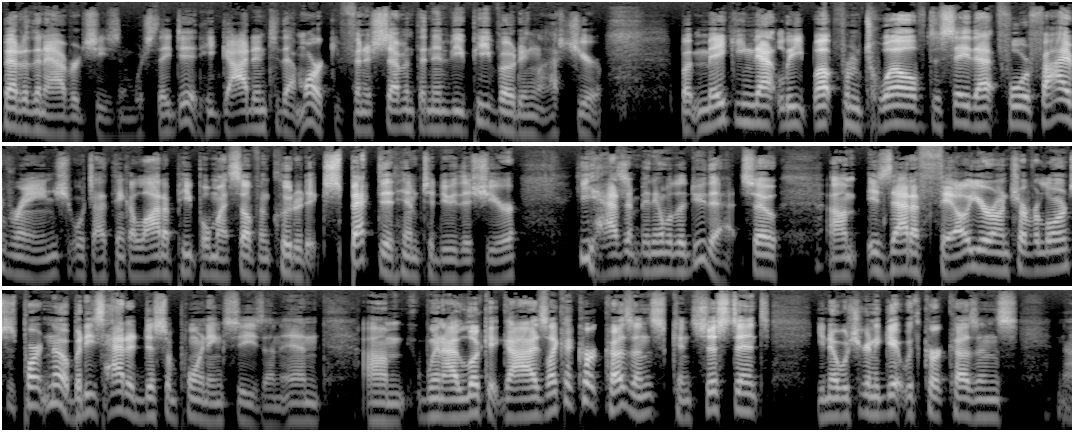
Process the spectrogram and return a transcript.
better than average season, which they did. He got into that mark. He finished seventh in MVP voting last year. But making that leap up from 12 to say that 4 5 range, which I think a lot of people, myself included, expected him to do this year, he hasn't been able to do that. So, um, is that a failure on Trevor Lawrence's part? No, but he's had a disappointing season. And um, when I look at guys like a Kirk Cousins, consistent, you know what you're going to get with Kirk Cousins. Now,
